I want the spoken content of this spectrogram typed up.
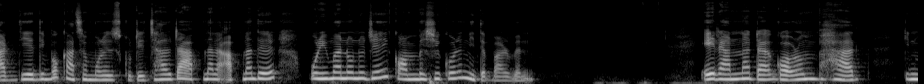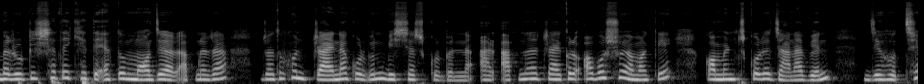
আর দিয়ে দিব কাঁচামরিচ কুচি। ঝালটা আপনার, আপনাদের পরিমাণ অনুযায়ী কম বেশি করে নিতে পারবেন। এই রান্নাটা গরম ভাত কিংবা রুটির সাথে খেতে এত মজার আপনারা যতক্ষণ ট্রাই না করবেন বিশ্বাস করবেন না। আর আপনারা ট্রাই করে অবশ্যই আমাকে কমেন্টস করে জানাবেন যে হচ্ছে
